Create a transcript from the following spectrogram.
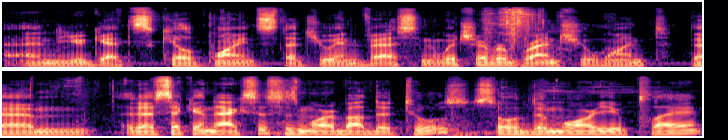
and you get skill points that you invest in whichever branch you want. The, um, the, second axis is more about the tools. So the more you play,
